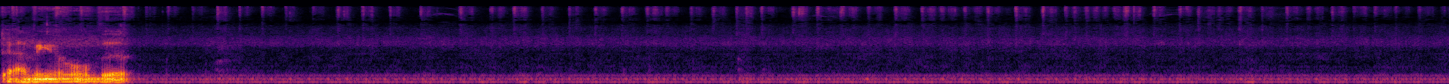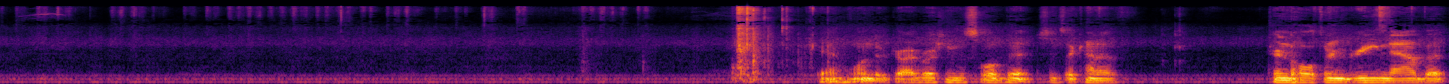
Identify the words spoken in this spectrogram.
dabbing it a little bit. Okay, Brushing this a little bit since I kind of turned the whole thing green now, but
